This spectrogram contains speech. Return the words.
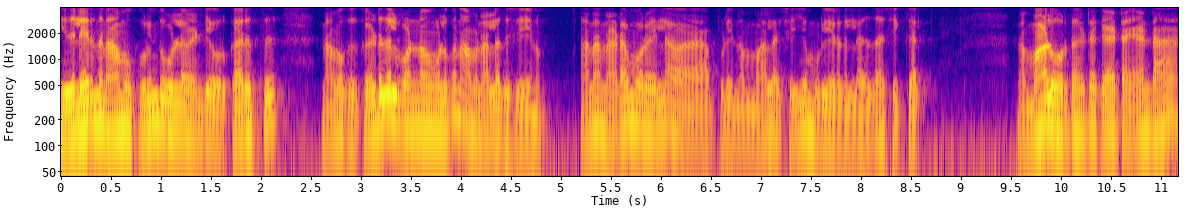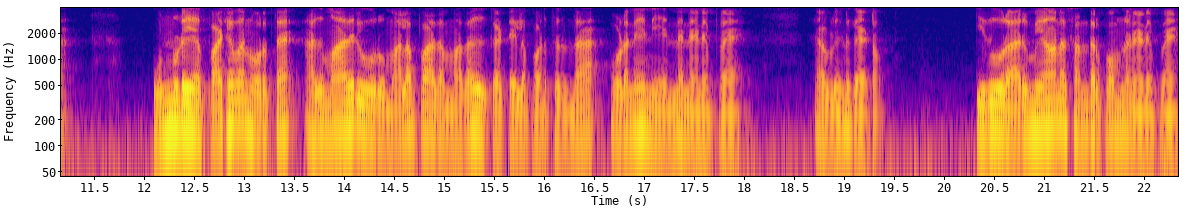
இதிலேருந்து நாம் புரிந்து கொள்ள வேண்டிய ஒரு கருத்து நமக்கு கெடுதல் பண்ணவங்களுக்கும் நாம் நல்லது செய்யணும். ஆனால் நடைமுறையில் அப்படி நம்மால் செய்ய முடியறதில்ல. அதுதான் சிக்கல். நம்மால் ஒருத்தங்கிட்ட கேட்டேன் ஏண்டா உன்னுடைய பகைவன் ஒருத்தன் அது மாதிரி ஒரு மலைப்பாதை மதகு கட்டையில் படுத்திருந்தா உடனே நீ என்ன நினைப்ப? அப்படின்னு கேட்டோம். இது ஒரு அருமையான சந்தர்ப்பம்னு நினைப்பேன்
